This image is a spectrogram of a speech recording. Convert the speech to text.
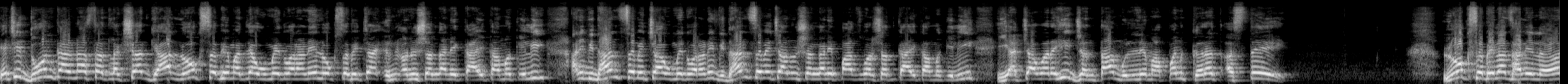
याची दोन कारणं असतात. लक्षात घ्या लोकसभेमधल्या उमेदवाराने लोकसभेच्या अनुषंगाने काय कामं केली आणि विधानसभेच्या उमेदवाराने विधानसभेच्या अनुषंगाने पाच वर्षात काय कामं केली याच्यावरही जनता मूल्यमापन करत असते. लोकसभेला झालेलं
